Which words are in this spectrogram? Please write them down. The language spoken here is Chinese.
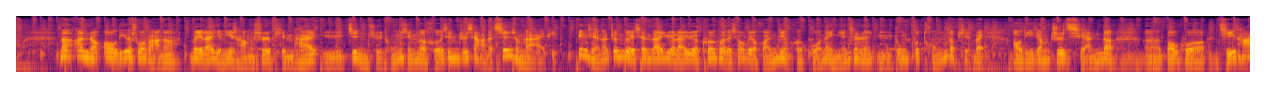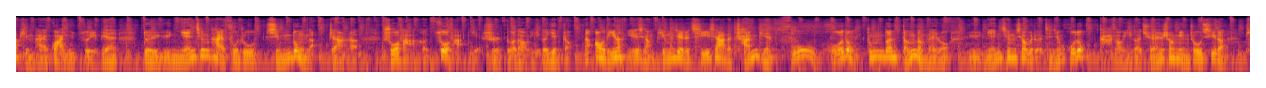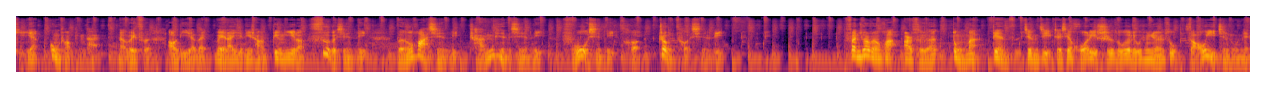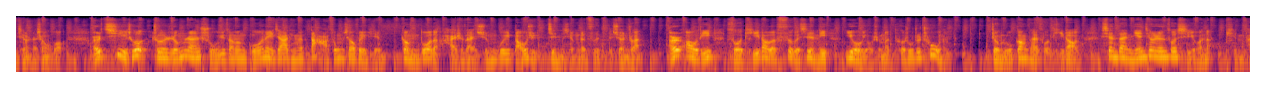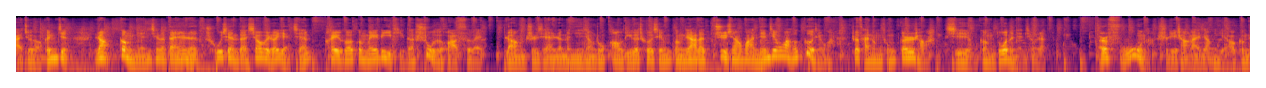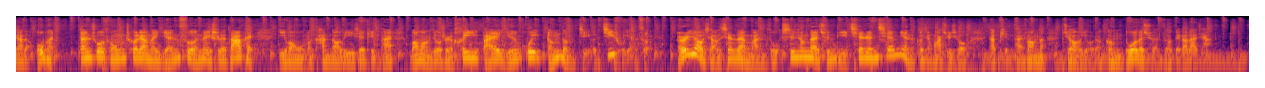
那按照奥迪的说法呢，未来引力场是品牌与进取同行的核心之下的新生代 IP，并且呢，针对现在越来越苛刻的消费环境和国内年轻人与众不同的品味，奥迪将之前的，呃，包括其他品牌挂于嘴边，对于年轻态付诸行动的这样的。说法和做法也是得到了一个印证。那奥迪呢，也想凭借着旗下的产品、服务、活动、终端等等内容，与年轻消费者进行互动，打造一个全生命周期的体验共创平台。那为此，奥迪也为未来引力场定义了四个吸引力：文化吸引力、产品吸引力、服务吸引力和政策吸引力。饭圈文化、二次元、动漫、电子竞技这些活力十足的流行元素早已进入年轻人的生活，而汽车这仍然属于咱们国内家庭的大宗消费品，更多的还是在循规蹈矩进行着自己的宣传。而奥迪所提到的四个吸引力又有什么特殊之处呢？正如刚才所提到的，现在年轻人所喜欢的品牌就要跟进，让更年轻的代言人出现在消费者眼前，配合更为立体的数字化思维，让之前人们印象中奥迪的车型更加的具象化、年轻化和个性化，这才能从根儿上啊吸引更多的年轻人。而服务呢，实际上来讲也要更加的 open。单说从车辆的颜色、内饰的搭配，以往我们看到的一些品牌，往往就是黑白、银灰等等几个基础颜色。而要想现在满足新生代群体千人千面的个性化需求，那品牌方呢就要有着更多的选择给到大家。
